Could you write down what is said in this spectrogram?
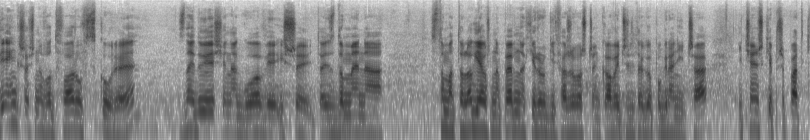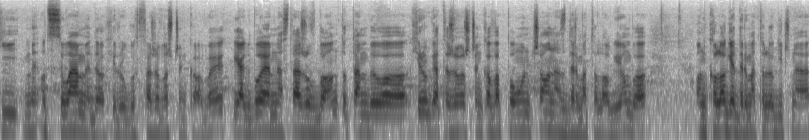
Większość nowotworów skóry znajduje się na głowie i szyi. To jest domena stomatologii, a już na pewno chirurgii twarzowo-szczękowej, czyli tego pogranicza. I ciężkie przypadki my odsyłamy do chirurgów twarzowo-szczękowych. Jak byłem na stażu w Bonn, to tam było chirurgia twarzowo-szczękowa połączona z dermatologią, bo onkologia dermatologiczna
